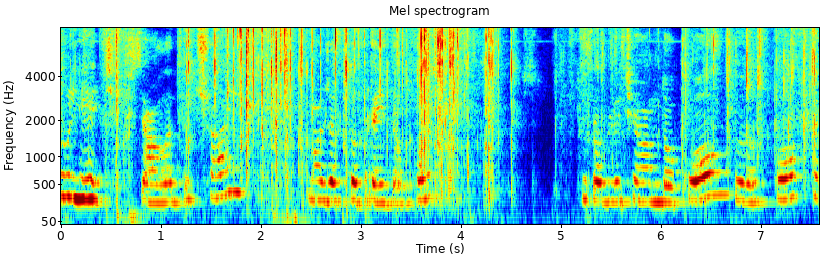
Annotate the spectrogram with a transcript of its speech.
Рулетик взяла до чаю. Може хто прийде в гості. Роблю чи вам до колу, до кофе,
